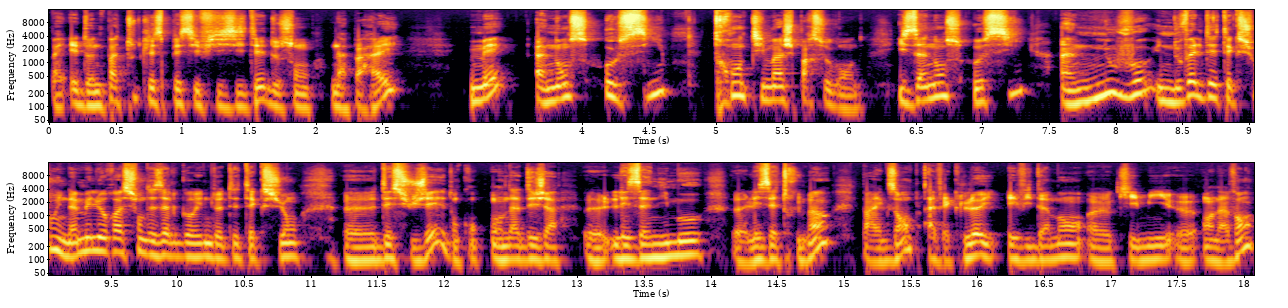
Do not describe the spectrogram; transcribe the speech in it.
bah, ne donne pas toutes les spécificités de son appareil, mais annonce aussi 30 images par seconde. Ils annoncent aussi un nouveau, une nouvelle détection, une amélioration des algorithmes de détection euh, des sujets. Donc on, a déjà euh, les animaux, euh, les êtres humains, par exemple, avec l'œil évidemment qui est mis en avant.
